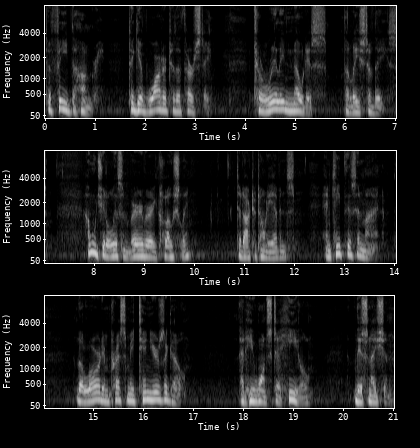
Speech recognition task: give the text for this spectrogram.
to feed the hungry, to give water to the thirsty, to really notice the least of these. I want you to listen very, very closely to Dr. Tony Evans and keep this in mind the Lord impressed me 10 years ago that He wants to heal this nation.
